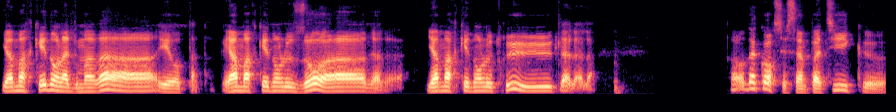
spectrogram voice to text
Il y a marqué dans la Gemara, et il y a marqué dans le Zohar, il y a marqué dans le truc, là, là, là. Alors d'accord, c'est sympathique, euh,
